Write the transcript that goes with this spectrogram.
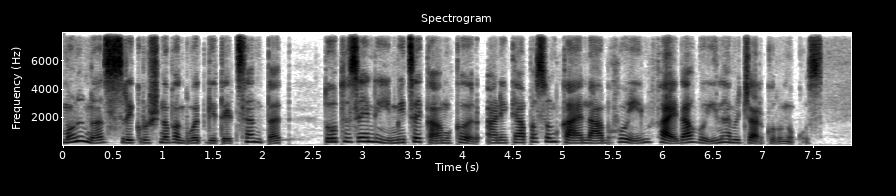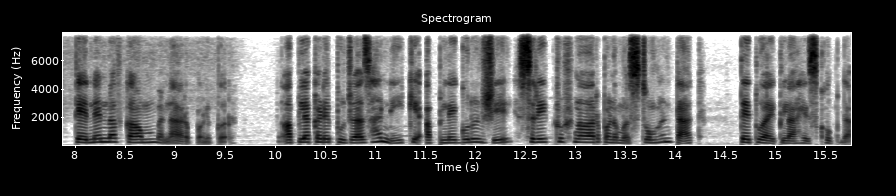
म्हणूनच श्रीकृष्ण भगवद्गीतेत सांगतात तू तुझे नेहमीचे काम कर आणि त्यापासून काय लाभ होईल फायदा होईल हा विचार करू नकोस. केलेलं काम मला अर्पण कर. आपल्याकडे पूजा झाली की आपले गुरुजी श्रीकृष्णार्पण वस्तू म्हणतात ते तू ऐकलं आहेस खूपदा.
